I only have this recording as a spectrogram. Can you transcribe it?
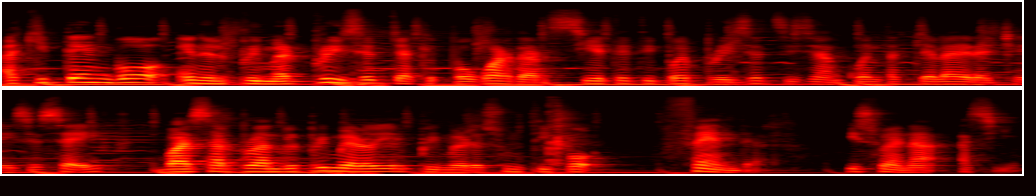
Aquí tengo en el primer preset, ya que puedo guardar 7 tipos de presets, si se dan cuenta aquí a la derecha dice Save. Voy a estar probando el primero y el primero es un tipo Fender y suena así.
